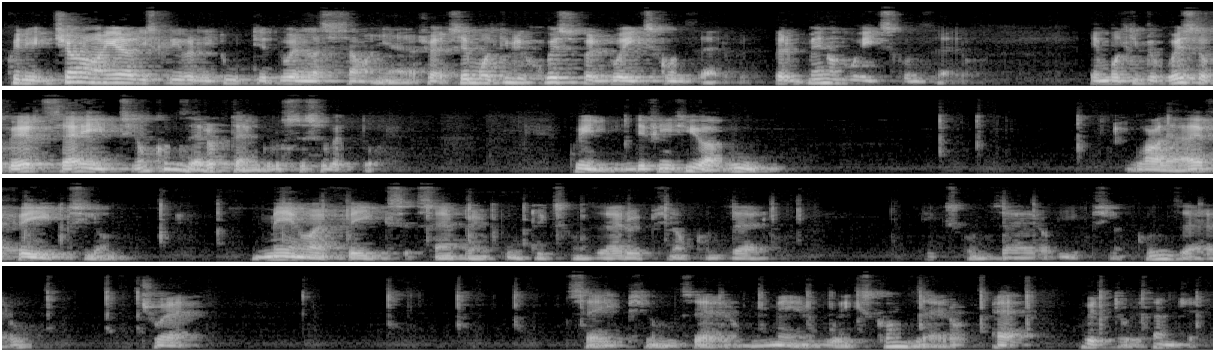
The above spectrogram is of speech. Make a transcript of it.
Quindi c'è una maniera di scriverli tutti e due nella stessa maniera, cioè se moltiplico questo per 2x con 0, per meno 2x con 0, e moltiplico questo per 6y con 0, ottengo lo stesso vettore. Quindi in definitiva v uguale a fy meno fx, sempre in punto x con 0, y con 0, x con 0, y con 0, cioè 6y0 meno 2x con 0 è vettore tangente.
